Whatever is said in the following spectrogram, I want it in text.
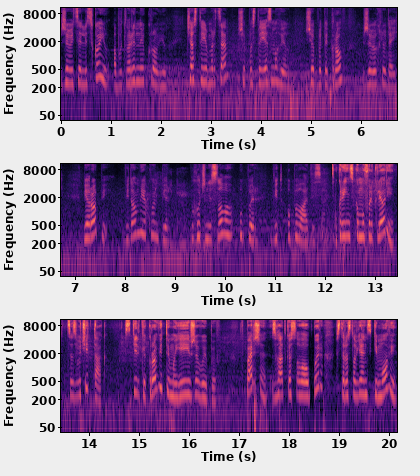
живиться людською або тваринною кров'ю, часто є мерцем, що постає з могил, щоб пити кров живих людей. В Європі відомий як вампір, походження слова упир від упиватися. В українському фольклорі це звучить так: скільки крові ти моєї вже випив. Вперше згадка слова упир в старослов'янській мові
